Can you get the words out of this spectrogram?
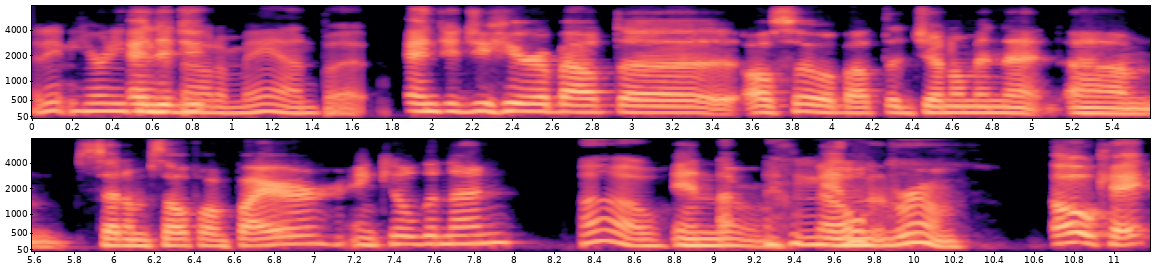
I didn't hear anything did you- about a man, but And did you hear about the also about the gentleman that um, set himself on fire and killed the nun oh, in the Uh, no. in the room? Oh, okay.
